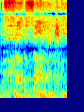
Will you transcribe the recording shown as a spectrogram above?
Subsonic.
